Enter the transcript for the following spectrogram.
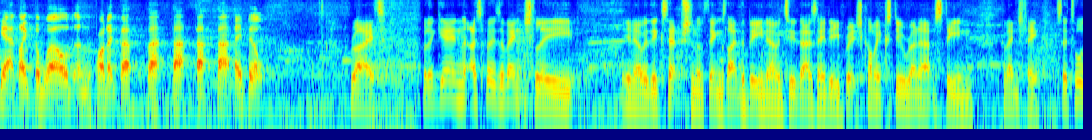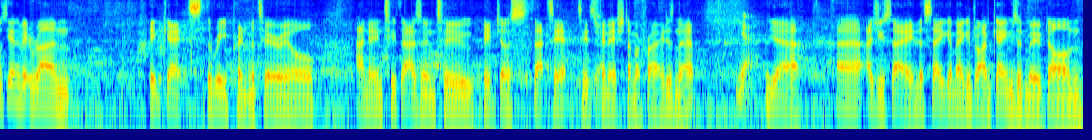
yeah like the world and the product that that that that, that they built. Right. But again, I suppose eventually, you know, with the exception of things like the Beano in 2000 AD, British comics do run out of steam eventually. So towards the end of it run, it gets the reprint material, and then in 2002, it just, that's it. It's finished, I'm afraid, isn't it? Yeah. Yeah. Uh, as you say, the Sega Mega Drive games had moved on.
